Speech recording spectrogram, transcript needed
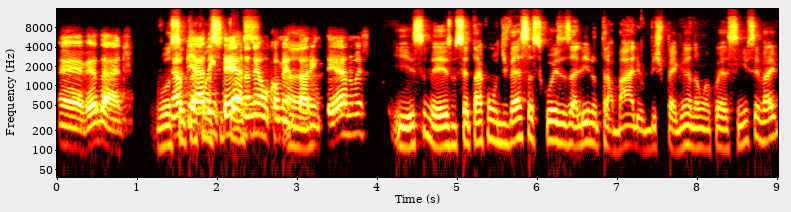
É verdade. Você é uma tá piada interna, situação... né? Um comentário ah. interno, mas. Isso mesmo. Você está com diversas coisas ali no trabalho, o bicho pegando, alguma coisa assim, você vai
